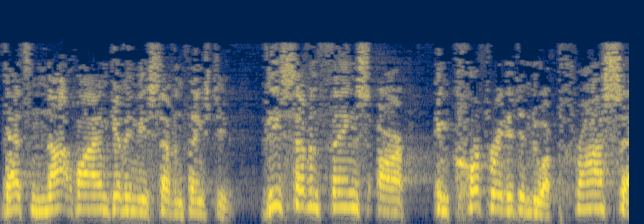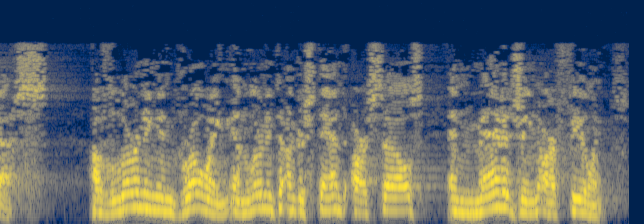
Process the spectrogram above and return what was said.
That's not why I'm giving these seven things to you. These seven things are incorporated into a process of learning and growing and learning to understand ourselves and managing our feelings.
